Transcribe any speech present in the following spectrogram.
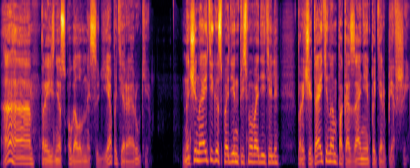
«Ага», — произнес уголовный судья, потирая руки. «Начинайте, господин письмоводитель. Прочитайте нам показания потерпевшей».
